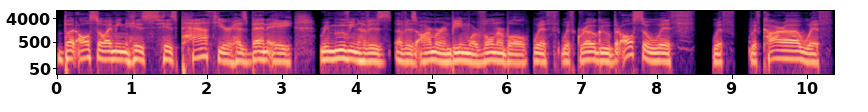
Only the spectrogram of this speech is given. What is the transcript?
but also, I mean, his his path here has been a removing of his of his armor and being more vulnerable with with Grogu, but also with with with Cara, with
